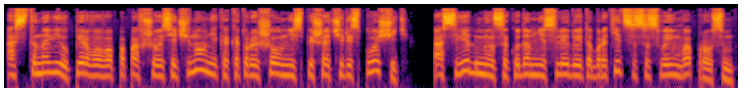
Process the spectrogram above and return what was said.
Остановил первого попавшегося чиновника, который шел не спеша через площадь, осведомился, куда мне следует обратиться со своим вопросом.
